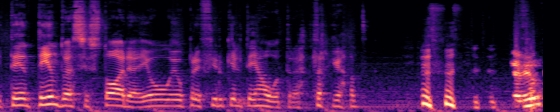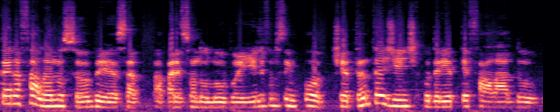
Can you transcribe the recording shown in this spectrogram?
e ten- tendo essa história, eu, eu prefiro que ele tenha outra, tá ligado? Eu vi um cara falando sobre essa aparição do lobo aí. Ele falou assim: pô, tinha tanta gente que poderia ter falado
